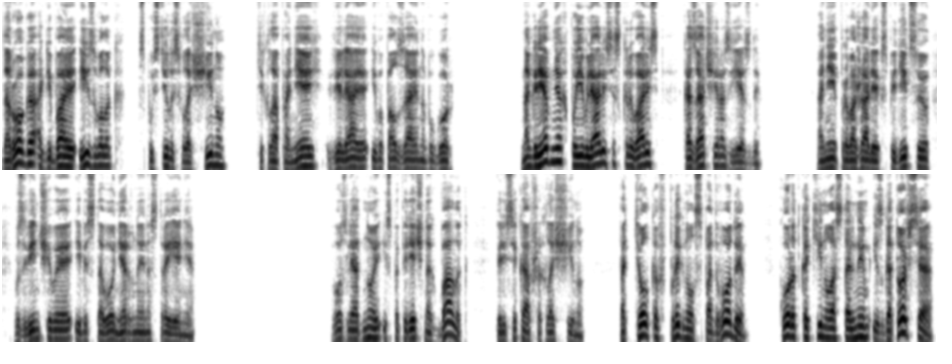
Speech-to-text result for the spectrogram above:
Дорога, огибая изволок, спустилась в лощину, текла по ней, виляя и выползая на бугор. На гребнях появлялись и скрывались казачьи разъезды. Они провожали экспедицию, взвинчивая и без того нервное настроение. Возле одной из поперечных балок, пересекавших лощину, Подтёлков прыгнул с подводы, коротко кинул остальным «Изготовься!»,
